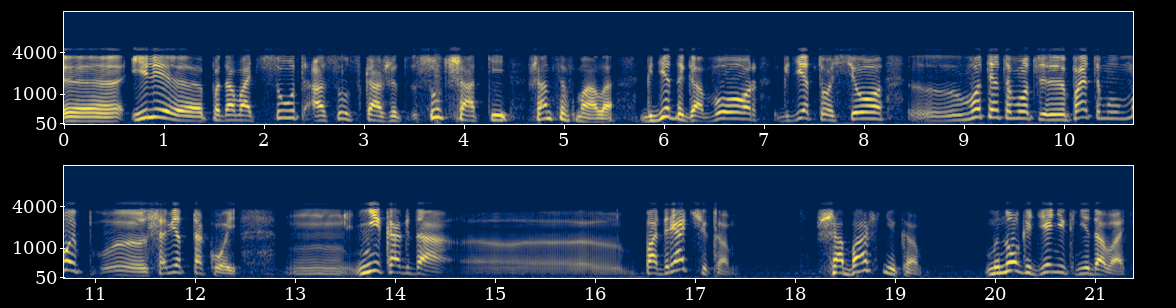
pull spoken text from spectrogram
Э, или подавать в суд, а суд скажет, суд шаткий, шансов мало. Где договор, где то все. Э, вот это вот, э, поэтому мой совет такой. Никогда подрядчикам, шабашникам много денег не давать.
